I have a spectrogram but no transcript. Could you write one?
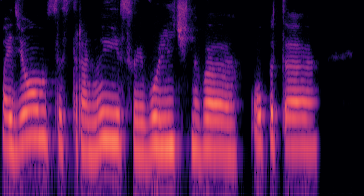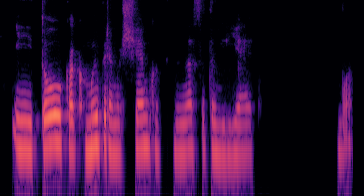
пойдем со стороны своего личного опыта, и то, как мы прям ощущаем, как на нас это влияет. Вот.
